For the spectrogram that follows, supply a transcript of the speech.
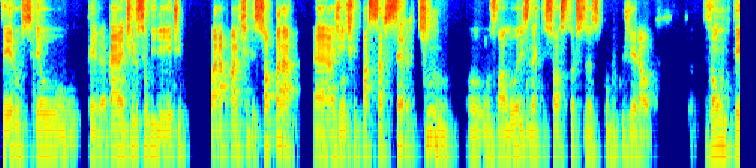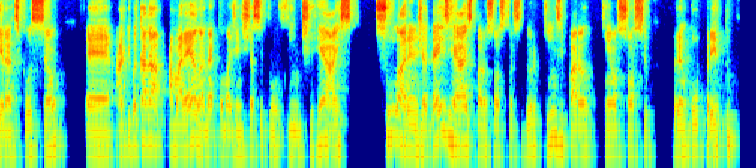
ter o seu, ter, garantir o seu bilhete para a partida. Só para é, a gente passar certinho os valores né, que sócios torcedores público geral vão ter à disposição. É, arquibancada amarela, né, como a gente já citou, 20 reais. Sul laranja, 10 reais para o sócio torcedor, 15 para quem é o sócio branco ou preto,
